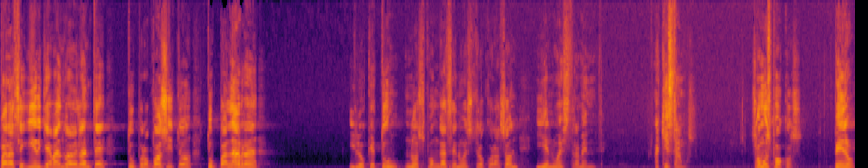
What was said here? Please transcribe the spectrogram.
para seguir llevando adelante tu propósito, tu palabra, y lo que tú nos pongas en nuestro corazón y en nuestra mente. Aquí estamos. Somos pocos, pero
